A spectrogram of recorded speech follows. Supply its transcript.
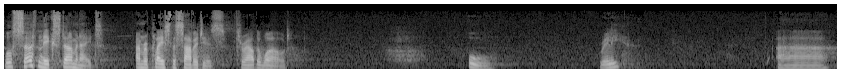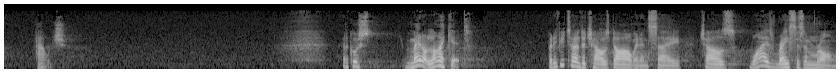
will certainly exterminate and replace the savages throughout the world. Oh, really? Uh, ouch. And of course, we may not like it, but if you turn to Charles Darwin and say, Charles, why is racism wrong?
